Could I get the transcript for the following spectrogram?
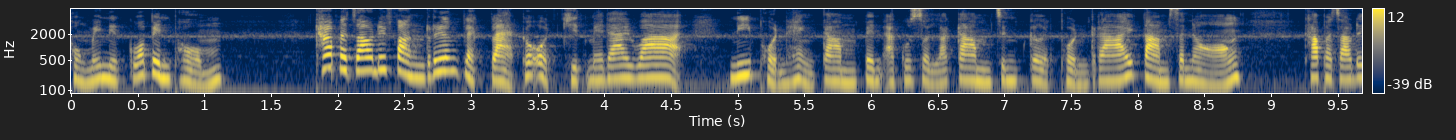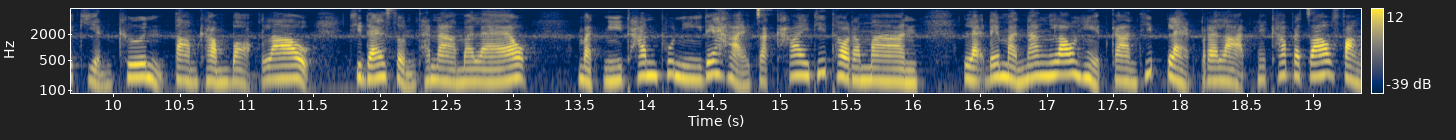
คงไม่นึกว่าเป็นผม ข้าพเจ้าได้ฟังเรื่องแปลกๆ ก็อดคิดไม่ได้ว่า นี่ผลแห่งกรรมเป็นอกุศลกรรมจึงเกิดผลร้ายตามสนอง ข้าพเจ้าได้เขียนขึ้นตามคำบอกเล่าที่ได้สนทนามาแล้วบัดนี้ท่านผู้นี้ได้หายจากไข้ที่ทรมาน และได้มานั่งเล่าเหตุการณ์ที่แปลกประหลาดให้ข้าพเจ้าฟัง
